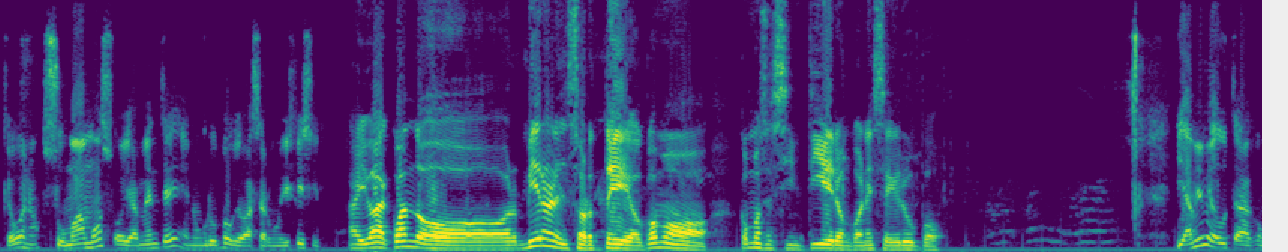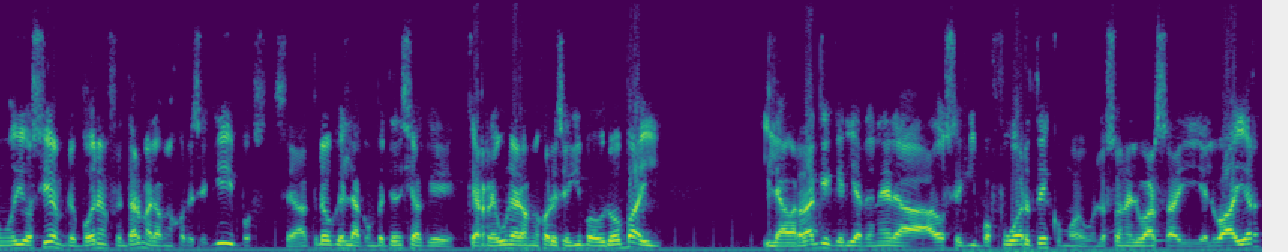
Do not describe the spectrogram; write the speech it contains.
que bueno, sumamos obviamente en un grupo que va a ser muy difícil. Ahí va, cuando vieron el sorteo, ¿cómo, cómo se sintieron con ese grupo? Y a mí me gusta, como digo siempre, poder enfrentarme a los mejores equipos. O sea, creo que es la competencia que, que reúne a los mejores equipos de Europa y, y la verdad que quería tener a, dos equipos fuertes como lo son el Barça y el Bayern.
